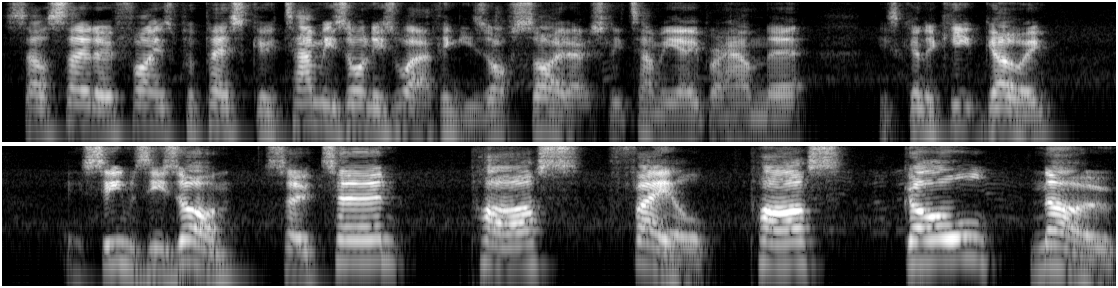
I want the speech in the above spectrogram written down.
Salcedo finds Popescu. Tammy's on his way. I think he's offside, actually. Tammy Abraham there. He's going to keep going. It seems he's on. So turn, pass, fail. Pass, goal, no.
